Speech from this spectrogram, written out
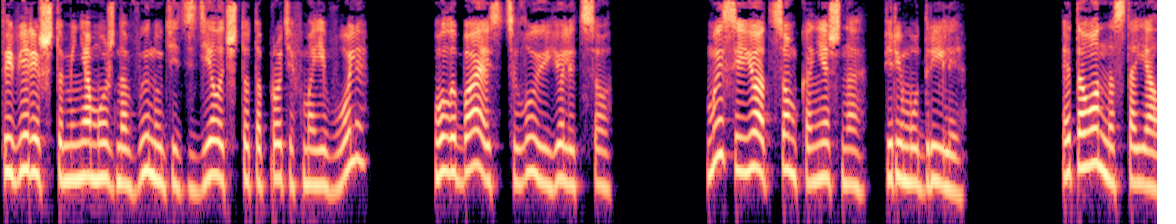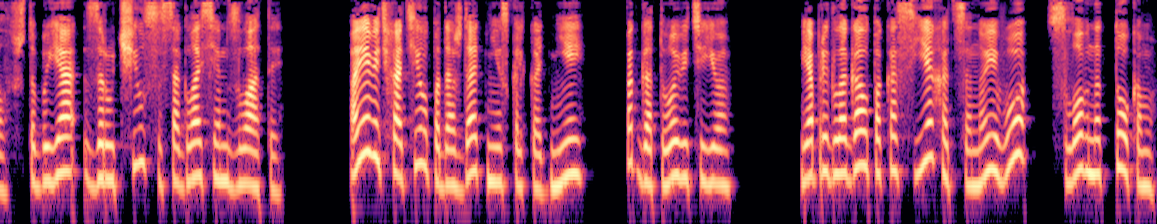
«Ты веришь, что меня можно вынудить сделать что-то против моей воли?» Улыбаясь, целую ее лицо. Мы с ее отцом, конечно, перемудрили. Это он настоял, чтобы я заручился согласием Златы. А я ведь хотел подождать несколько дней, подготовить ее. Я предлагал пока съехаться, но его словно током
